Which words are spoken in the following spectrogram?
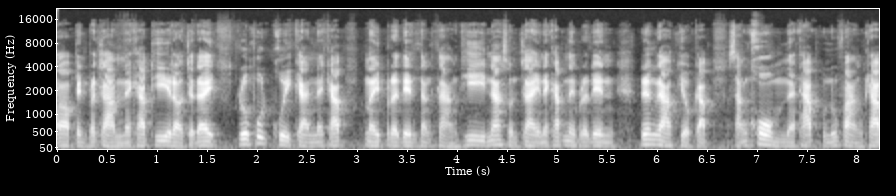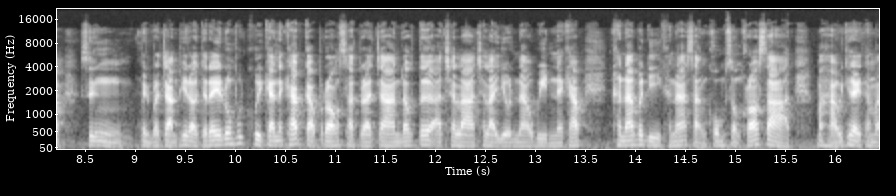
ก็เป็นประจำนะครับที่เราจะได้ร่วมพูดคุยกันนะครับในประเด็นต่างๆ ที่น่าสนใจนะครับในประเด็นเรื่องราวเกี่ยวกับสังคมนะครับคุณผู้ฟังครับซึ่งเป็นประจำที่เราจะได้ร่วมพูดคุยกันนะครับกับรองศาสตราจารย์ ดรอัชราชลายนนาวินนะครับคณะบดีคณะสังคมสงเคราะห์ศาสตร์ มหาวิทยาลัยธรรม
